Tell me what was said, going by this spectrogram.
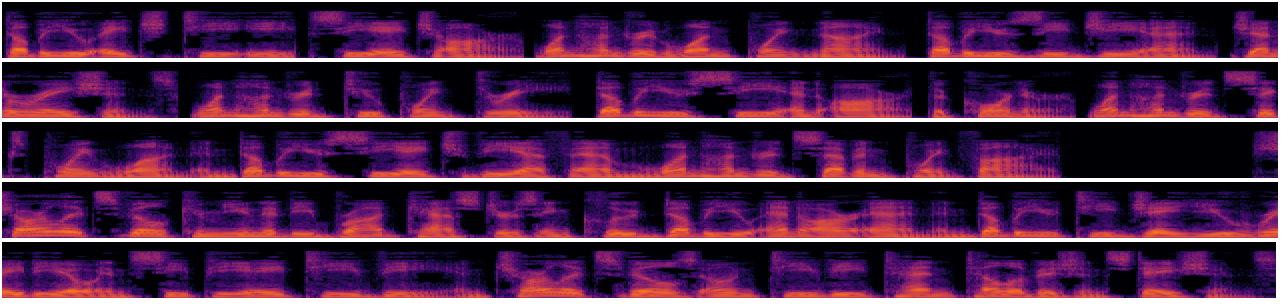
WHTE CHR 101.9, WZGN Generations 102.3, WCNR The Corner 106.1 and WCHV FM 107.5. Charlottesville community broadcasters include WNRN and WTJU Radio and CPA-TV and Charlottesville's own TV 10 television stations.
